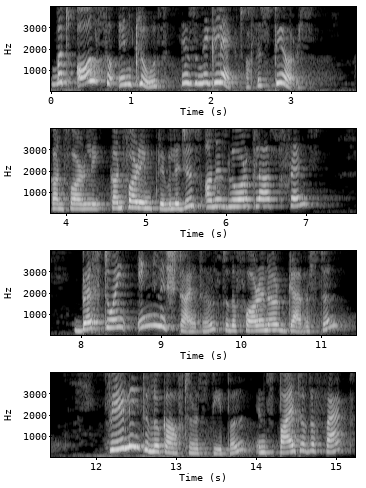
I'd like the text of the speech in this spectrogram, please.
but also includes his neglect of his peers, conferring, privileges on his lower class friends, bestowing English titles to the foreigner Gaveston, failing to look after his people in spite of the fact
